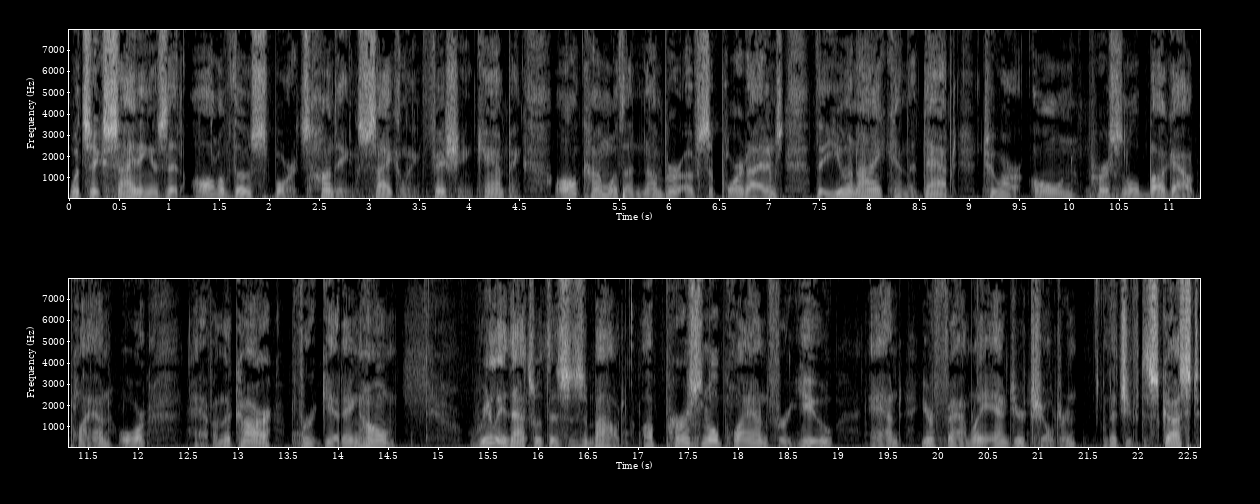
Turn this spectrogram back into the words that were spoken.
What's exciting is that all of those sports, hunting, cycling, fishing, camping, all come with a number of support items that you and I can adapt to our own personal bug out plan or have in the car for getting home. Really, that's what this is about a personal plan for you and your family and your children that you've discussed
